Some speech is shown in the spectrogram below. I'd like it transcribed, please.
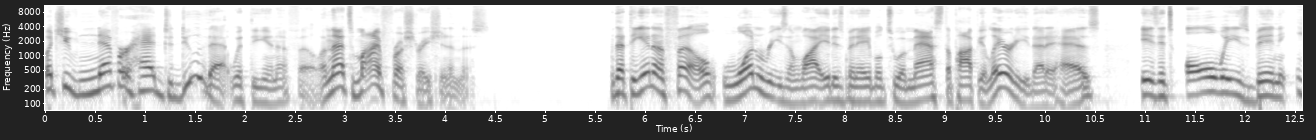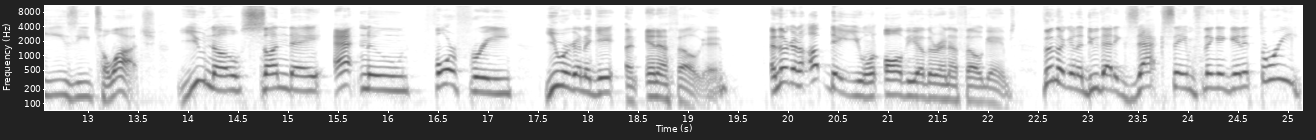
But you've never had to do that with the NFL. And that's my frustration in this. That the NFL, one reason why it has been able to amass the popularity that it has is it's always been easy to watch. You know, Sunday at noon for free, you are going to get an NFL game. And they're going to update you on all the other NFL games. Then they're going to do that exact same thing again at three.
